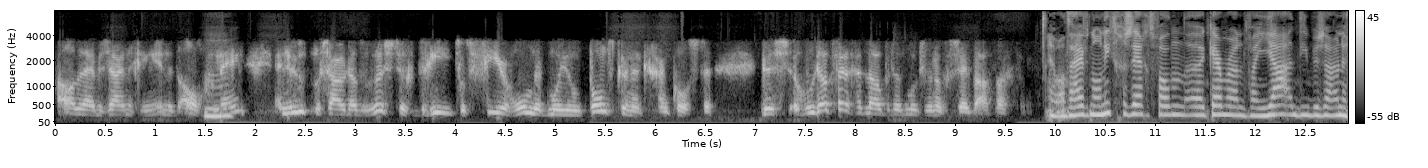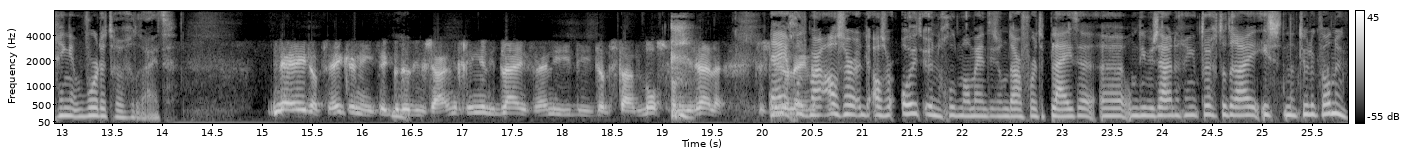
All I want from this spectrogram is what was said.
allerlei bezuinigingen in het algemeen. Mm. En nu zou dat rustig 3 tot 400 miljoen pond kunnen gaan kosten. Dus hoe dat verder gaat lopen, dat moeten we nog eens even afwachten. Ja, want hij heeft nog niet gezegd van uh, Cameron van ja, die bezuinigingen worden teruggedraaid. Nee, dat zeker niet. Ik bedoel, die bezuinigingen die blijven en die, die, dat staat los van die rellen. Nee, goed, maar als er, als er ooit een goed moment is om daarvoor te pleiten, uh, om die bezuinigingen terug te draaien, is het natuurlijk wel nu.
